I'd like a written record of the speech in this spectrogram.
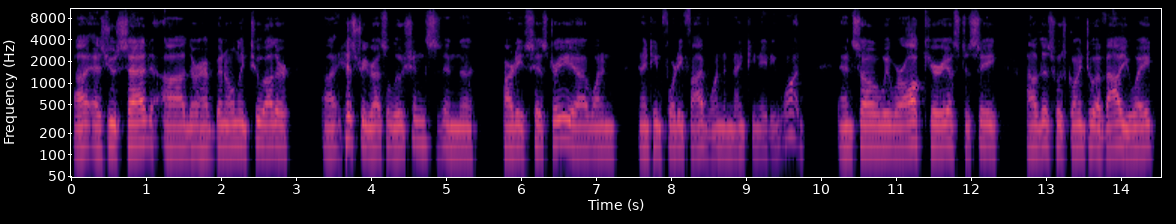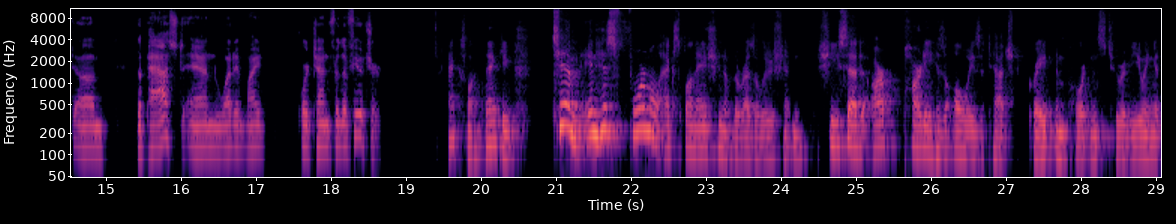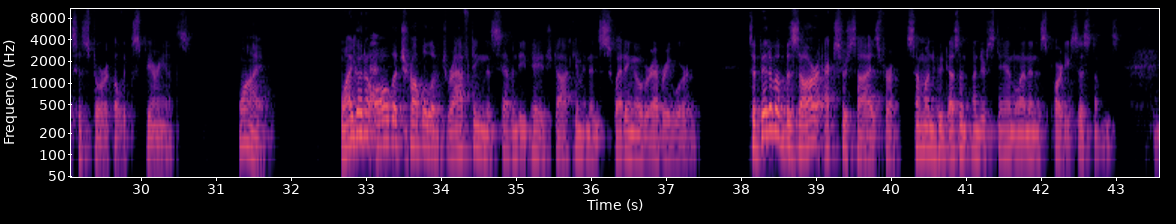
uh, as you said, uh, there have been only two other history resolutions in the party's history, uh, one in 1945, one in 1981. And so we were all curious to see how this was going to evaluate um, the past and what it might portend for the future. Excellent, thank you. Tim, in his formal explanation of the resolution, Xi said, Our party has always attached great importance to reviewing its historical experience. Why? Why go to all the trouble of drafting the 70 page document and sweating over every word? It's a bit of a bizarre exercise for someone who doesn't understand Leninist party systems.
